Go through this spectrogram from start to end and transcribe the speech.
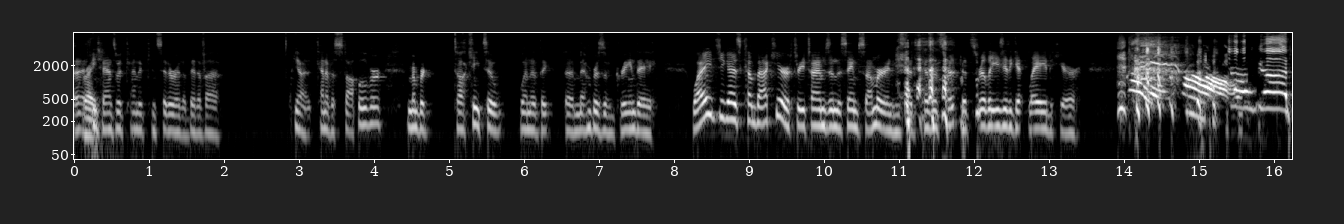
uh, right. I think bands would kind of consider it a bit of a, you know, kind of a stopover. I remember talking to one of the uh, members of Green Day. Why did you guys come back here three times in the same summer? And he said, because it's, it's really easy to get laid here. oh, oh God.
